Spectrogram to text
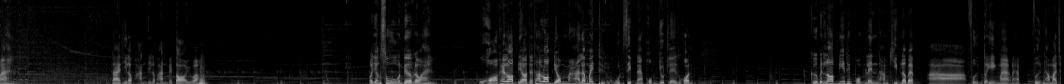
มา ได้ทีละพันทีละพันไปต่ออยู่วะก็ยังสู้เหมือนเดิมเลยวะ กูขอแค่รอบเดียว แต่ถ้ารอบเดียวมาแล้วไม่ถึงคูณสิบนะ ผมหยุดเลยทุกคน คือเป็นรอบนี้ที่ผมเล่นทำคลิปแล้วแบบ อ่า ฝืนตัวเองมากนะครับ ฝืนธรรมช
